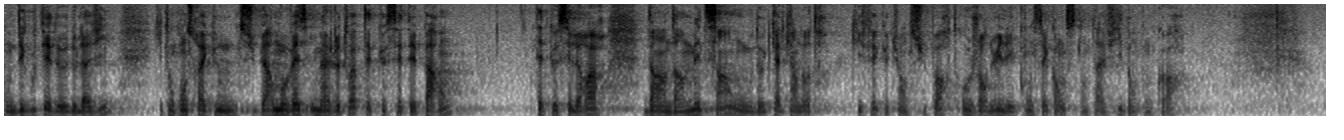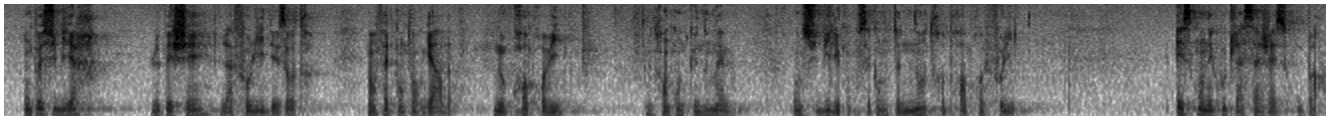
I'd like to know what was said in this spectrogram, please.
dégoûté de, la vie, qui t'ont construit avec une super mauvaise image de toi. Peut-être que c'est tes parents, peut-être que c'est l'erreur d'un médecin ou de quelqu'un d'autre qui fait que tu en supportes aujourd'hui les conséquences dans ta vie, dans ton corps. On peut subir le péché, la folie des autres. Mais en fait, quand on regarde nos propres vies, on se rend compte que nous-mêmes, on subit les conséquences de notre propre folie. Est-ce qu'on écoute la sagesse ou pas?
